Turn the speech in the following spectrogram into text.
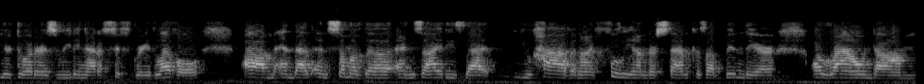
your daughter is reading at a fifth grade level, um, and that and some of the anxieties that you have, and I fully understand because I've been there around um,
